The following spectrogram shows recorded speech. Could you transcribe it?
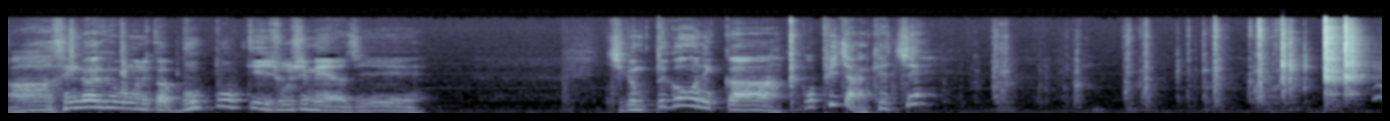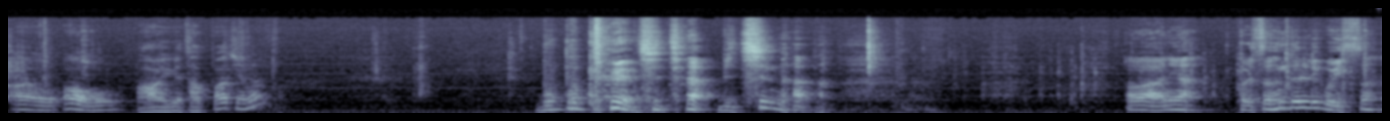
아 생각해보니까 무 뽑기 조심해야지. 지금 뜨거우니까 뽑히지 않겠지? 아, 어, 어, 아 이게 다 빠지나? 못 뽑히면 진짜 미친다. 어 아니야 벌써 흔들리고 있어.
